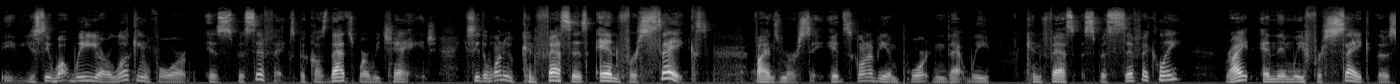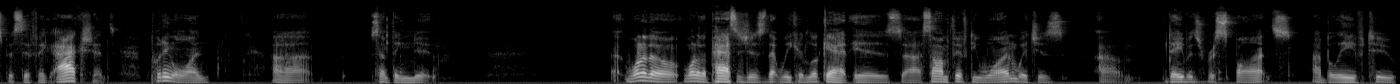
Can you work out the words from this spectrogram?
You see, what we are looking for is specifics because that's where we change. You see, the one who confesses and forsakes finds mercy. It's going to be important that we confess specifically, right? And then we forsake those specific actions, putting on uh, something new one of the one of the passages that we could look at is uh, Psalm 51, which is um, David's response, I believe, to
